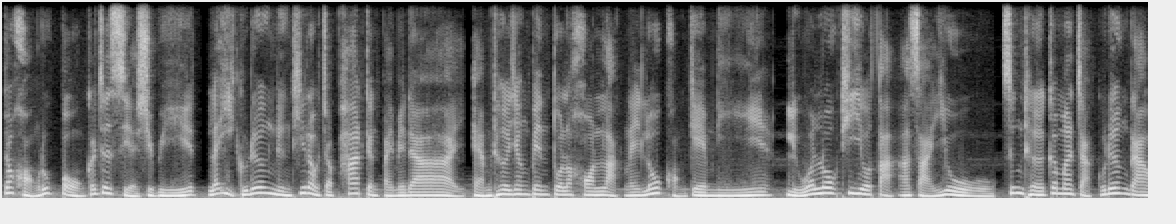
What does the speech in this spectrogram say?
เจ้าของลูกโป่งก็จะเสียชีวิต และอีกเรื่องหนึ่งที่เราจะพลาดกันไปไม่ได้ แถมเธอยังเป็นตัวละครหลักในโลกของเกมนี้ หรือว่าโลกที่โยตะอาศัยอยู่ ซึ่งเธอก็มาจากเรื่องราว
